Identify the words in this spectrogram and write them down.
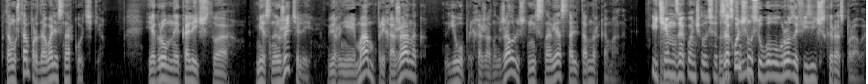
потому что там продавались наркотики. И огромное количество местных жителей, вернее, мам, прихожанок, его прихожанок жаловались, что у них сыновья стали там наркоманами. И чем mm. закончилось это? Закончилась угрозой физической расправы.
